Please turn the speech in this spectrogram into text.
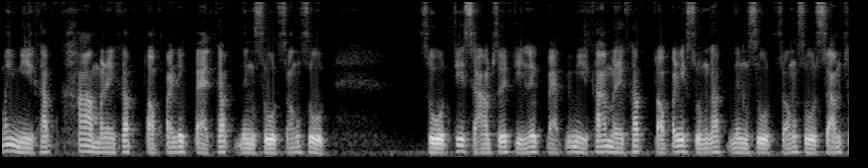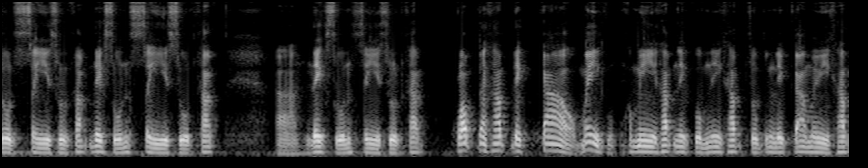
ไม่มีครับ ข้ามมาเลยครับ ต่อไปเลขแปดครับหนึ่งสูตรสองสูตร สูตรที่สามสูตรที่เลขแปดไม่มีข้ามมาเลยครับ ต่อไปเลขศูนย์ครับหนึ่งสูตรสองสูตรสามสูตรสี่สูตรครับ เลขศูนย์สี่สูตรครับ อ่า เลขศูนย์สี่สูตรครับ ครบนะครับ เลขเก้าไม่มีครับในกลุ่มนี้ครับสูตรเลขเก้าไม่มีครับ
